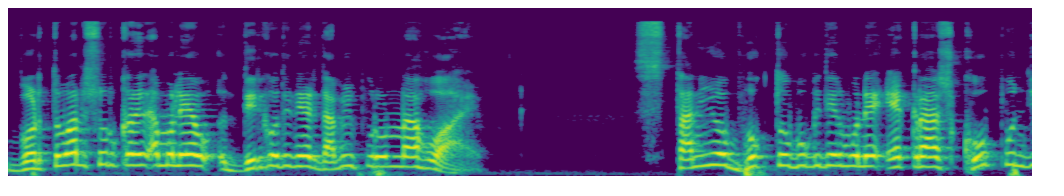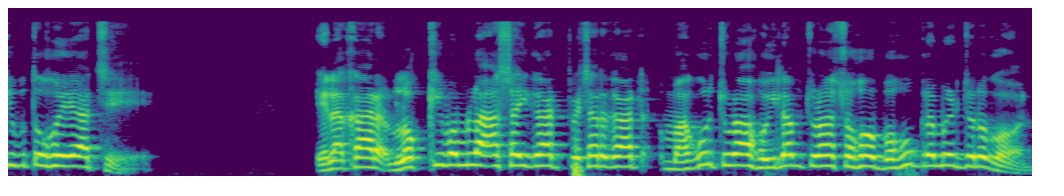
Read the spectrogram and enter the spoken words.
বর্তমান সরকারের আমলেও দীর্ঘদিনের দাবি পূরণ না হওয়ায় স্থানীয় ভুক্তভোগীদের মনে একরাশ খুব পুঞ্জীভূত হয়ে আছে। এলাকার লক্ষ্মী মামলা, আশাইঘাট, পেছারঘাট, মাগুরচূড়া হইলামচূড়া সহ বহু গ্রামের জনগণ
